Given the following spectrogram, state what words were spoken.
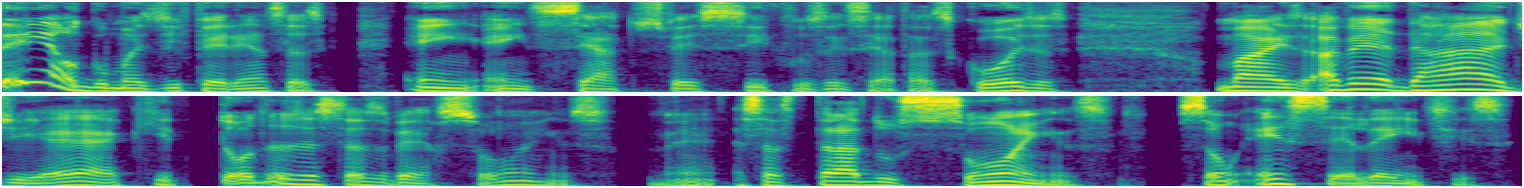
Tem algumas diferenças em, em certos versículos, em certas coisas. Mas a verdade é que todas essas versões, né, essas traduções, são excelentes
